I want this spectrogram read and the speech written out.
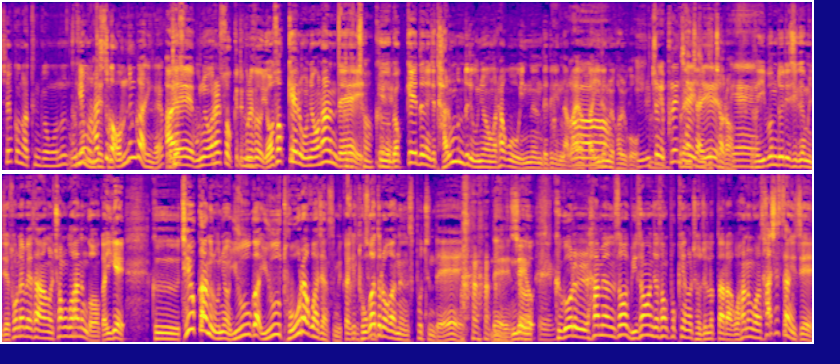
체육관 같은 경우는 운영을 할 문제죠. 수가 없는 거 아닌가요? 아예 운영을 할 수 없겠죠. 그래서 여섯 개를 운영을 하는데 그렇죠. 그 예. 몇 개들은 이제 다른 분들이 운영을 하고 있는 데들이 있나 봐요. 그러니까 아, 이름을 걸고. 이 일종의 프랜차이즈. 프랜차이즈 처럼. 예. 그래서 이분들이 지금 이제 손해배상을 청구하는 거. 그러니까 이게 그 체육관을 운영, 유가, 유도라고 하지 않습니까? 이게 도가 들어가는 스포츠인데. 네. 근데 그렇죠. 예. 그거를 하면서 미성년자 성폭행을 저질렀다라고 하는 건 사실상 이제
